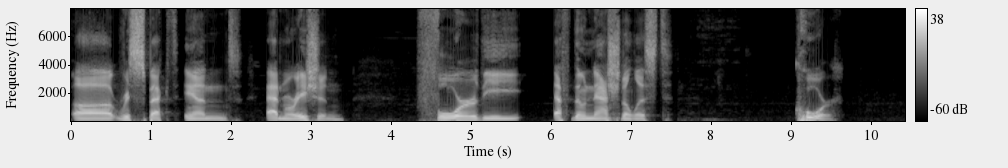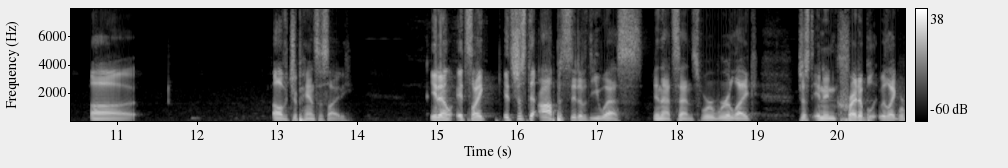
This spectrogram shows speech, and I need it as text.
uh, respect and admiration for the ethno nationalist core uh, of Japan society. You know, it's like it's just the opposite of the U.S. in that sense, where we're like just an incredibly like we're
